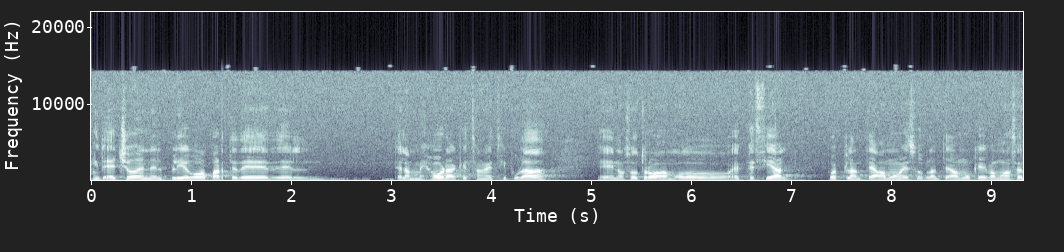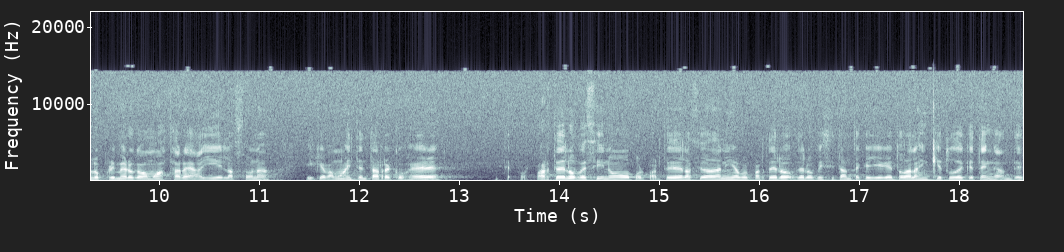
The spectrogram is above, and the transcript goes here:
Y de hecho, en el pliego, aparte de, las mejoras que están estipuladas, eh, nosotros a modo especial, pues planteábamos eso, planteábamos que vamos a ser los primeros que vamos a estar allí en la zona y que vamos a intentar recoger por parte de los vecinos, por parte de la ciudadanía, por parte de, los visitantes que lleguen, todas las inquietudes que tengan de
